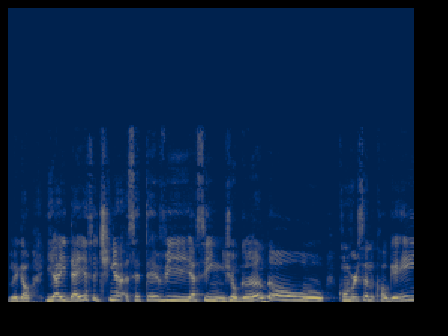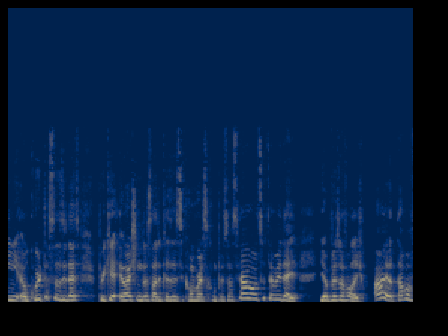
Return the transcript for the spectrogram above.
Legal. E a ideia você tinha, você teve assim, jogando ou conversando com alguém? Eu curto essas ideias, porque eu acho engraçado que às vezes você conversa com pessoas assim, ah, onde você teve ideia? E a pessoa fala, tipo, ah, eu tava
